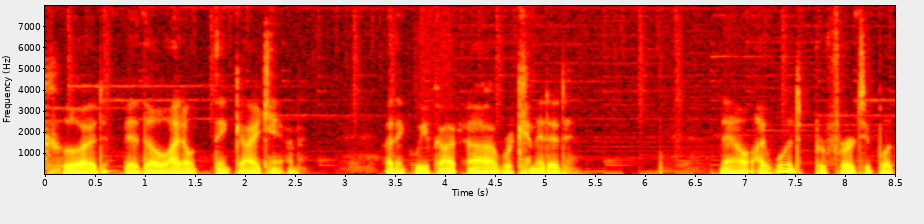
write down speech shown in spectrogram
could, though I don't think I can. I think we've got, uh, we're committed. Now, I would prefer to put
